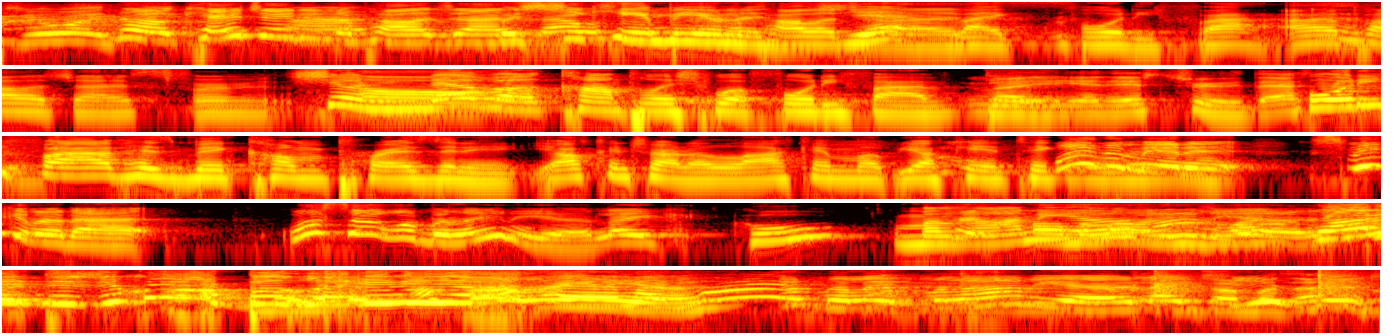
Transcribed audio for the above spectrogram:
enjoy. No, KJ didn't apologize. but That she can't be on that a apologized. jet like forty-five. I apologize for. She'll never accomplish what forty-five did. Right, yeah, that's true. That's true. 45 has become president. Y'all can try to lock him up. Y'all can't take Wait him a away. minute. Speaking of that, what's up with Melania? Like Who? Melania? Oh, Melania's wife. Why did, did you call her Melania? Melania, Mel- Melania, like she's Talking been that's-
